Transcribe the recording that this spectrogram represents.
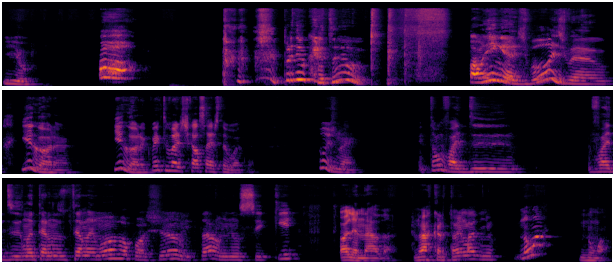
E eu. Oh! Perdi o cartão! Paulinhas, boas, meu! E agora? E agora? Como é que tu vais descalçar esta bota? Pois não é? Então vai de. Vai de lanterna do telemóvel para o chão e tal, e não sei o quê. Olha, nada. Não há cartão em lado nenhum. Não há. Não há.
